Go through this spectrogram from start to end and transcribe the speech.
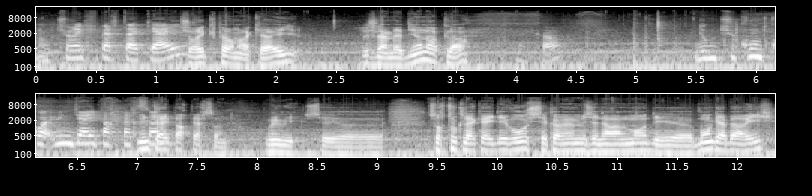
Donc, tu récupères ta caille. Je récupère ma caille, je la mets bien à plat. D'accord. Donc, tu comptes quoi? Une caille par personne? Une caille par personne. Oui, oui. C'est euh, surtout que la caille des Vosges, c'est quand même généralement des euh, bons gabarits.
